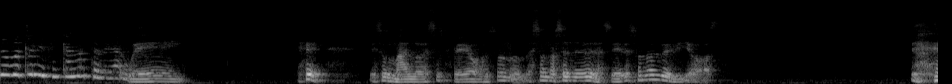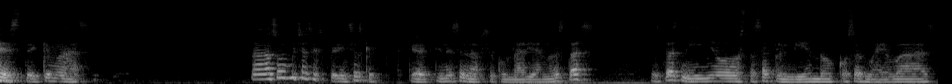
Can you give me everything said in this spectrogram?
no va a calificar la tarea, güey. Eso es malo, eso es feo, eso no, eso no se debe de hacer, eso no es de Dios. Este, ¿qué más? Ah, son muchas experiencias que, que, tienes en la secundaria, ¿no? Estás, estás niño, estás aprendiendo cosas nuevas,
